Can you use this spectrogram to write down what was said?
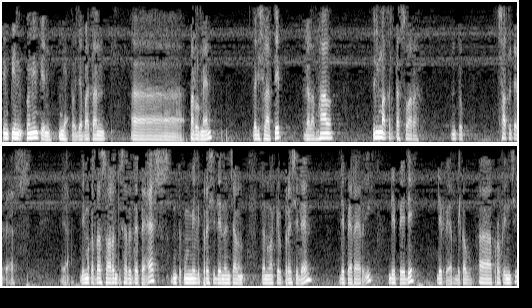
pimpin, pemimpin ya. atau jabatan uh, parlemen legislatif dalam hal lima kertas suara untuk satu TPS. Ya, lima kertas suara untuk satu TPS untuk memilih presiden dan calon dan wakil presiden, DPR RI, DPD, DPRD uh, eh, provinsi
